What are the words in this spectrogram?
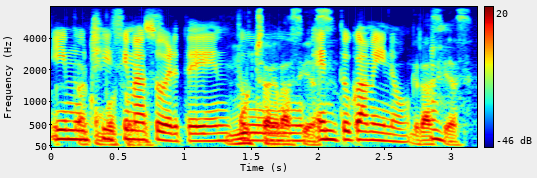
y muchísima suerte en tu, en tu camino. Gracias.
